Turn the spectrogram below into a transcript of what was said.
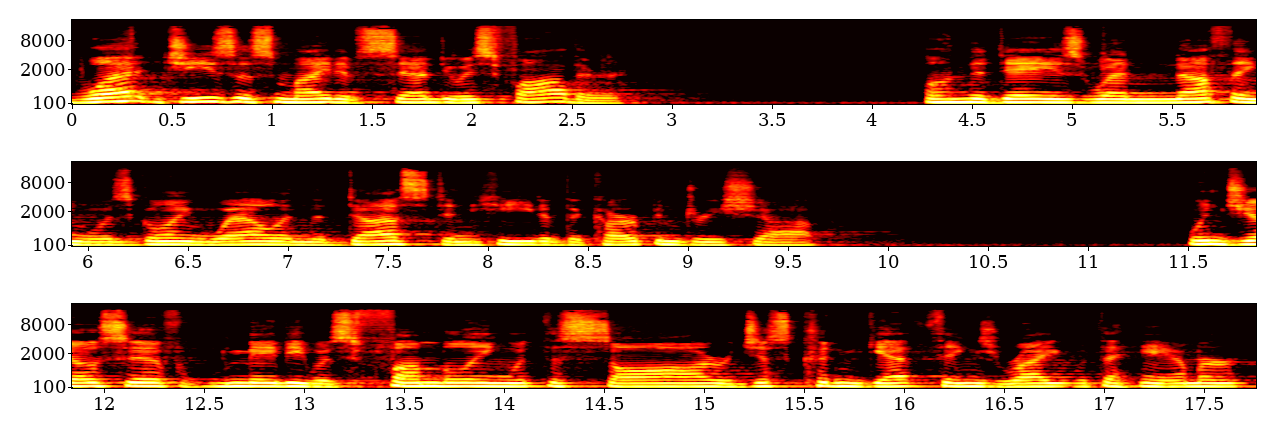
what Jesus might have said to his father on the days when nothing was going well in the dust and heat of the carpentry shop? When Joseph maybe was fumbling with the saw or just couldn't get things right with the hammer,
